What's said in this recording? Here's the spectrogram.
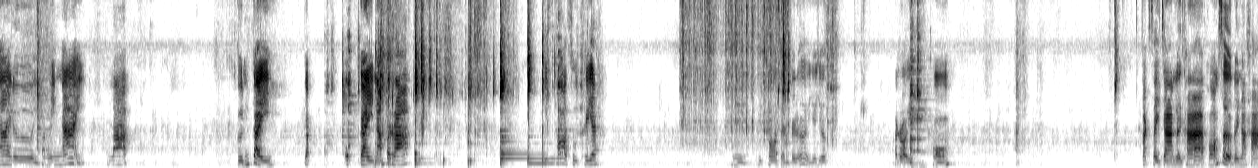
ง่ายๆเลยทำง่ายๆลาบ กึนไก่กับอกไก่น้ำปลาพริกทอดสูตรเคลียร์นี่พริกทอดใส่ลงไปเลยเยอะๆ อร่อย หอม ตักใส่จานเลยค่ะ พร้อมเสิร์ฟเลยนะคะ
